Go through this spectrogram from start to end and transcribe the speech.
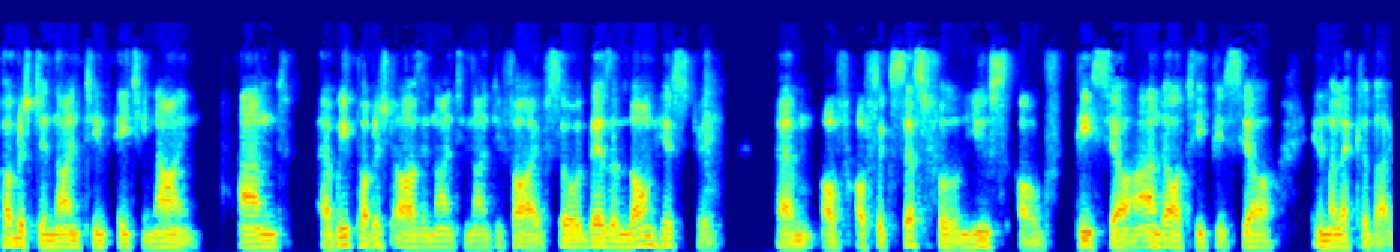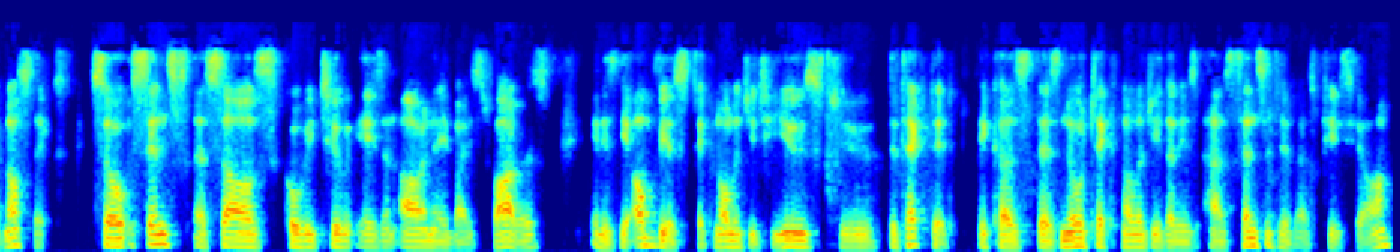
published in 1989 and uh, we published ours in 1995. So there's a long history um, of, of successful use of PCR and RT-PCR in molecular diagnostics. So since uh, SARS-CoV-2 is an RNA-based virus, it is the obvious technology to use to detect it because there's no technology that is as sensitive as PCR.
